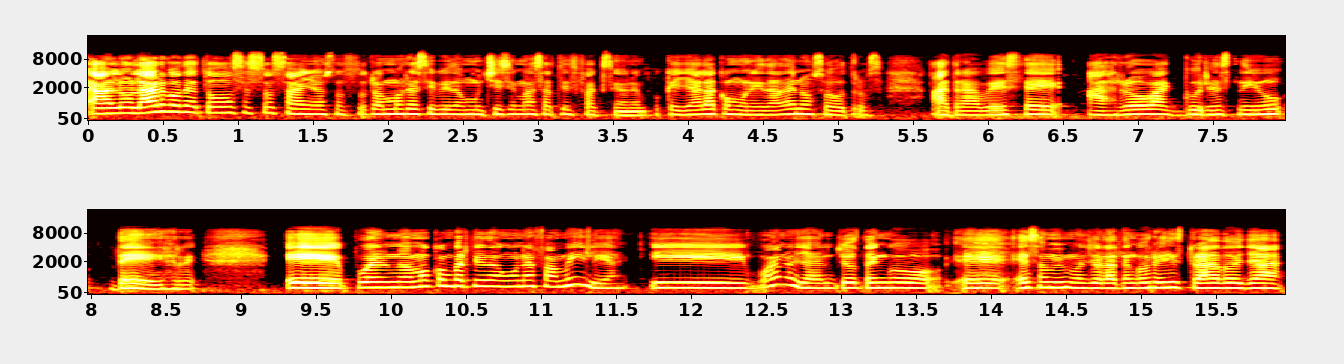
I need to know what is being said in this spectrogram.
a lo largo de todos estos años nosotros hemos recibido muchísimas satisfacciones porque ya la comunidad de nosotros a través de arroba DR eh, pues nos hemos convertido en una familia y bueno, ya yo tengo eh, eso mismo, yo la tengo registrado ya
